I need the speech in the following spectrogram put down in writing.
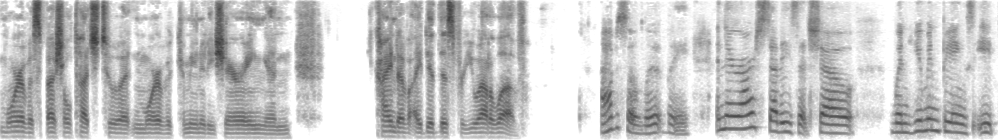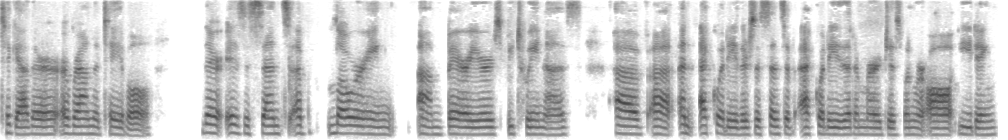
more of a special touch to it and more of a community sharing and kind of I did this for you out of love. Absolutely. And there are studies that show when human beings eat together around the table, there is a sense of lowering um, barriers between us, of uh, an equity. There's a sense of equity that emerges when we're all eating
